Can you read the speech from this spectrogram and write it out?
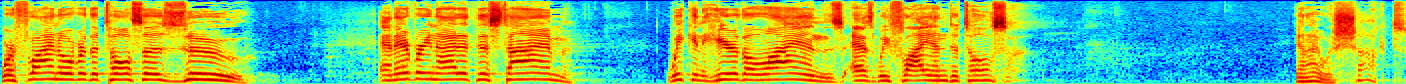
We're flying over the Tulsa Zoo. And every night at this time, we can hear the lions as we fly into Tulsa. And I was shocked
